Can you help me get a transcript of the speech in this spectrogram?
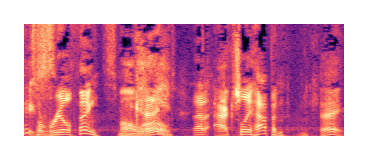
a, it's a real thing. Small Okay. world. That actually happened. Okay.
